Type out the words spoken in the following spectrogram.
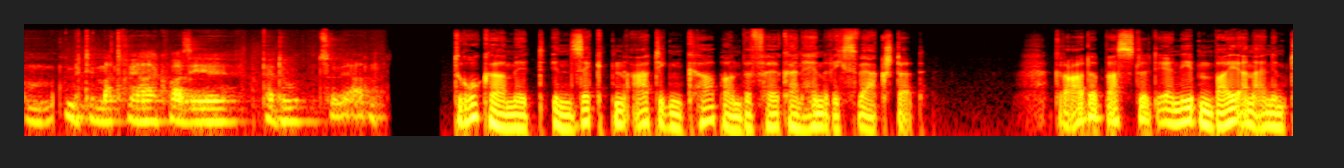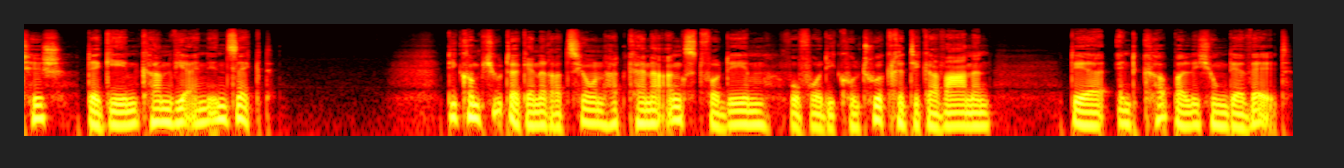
um mit dem Material quasi per Du zu werden. Drucker mit insektenartigen Körpern bevölkern Henrichs Werkstatt. Gerade bastelt er nebenbei an einem Tisch, der gehen kann wie ein Insekt. Die Computergeneration hat keine Angst vor dem, wovor die Kulturkritiker warnen, der Entkörperlichung der Welt.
